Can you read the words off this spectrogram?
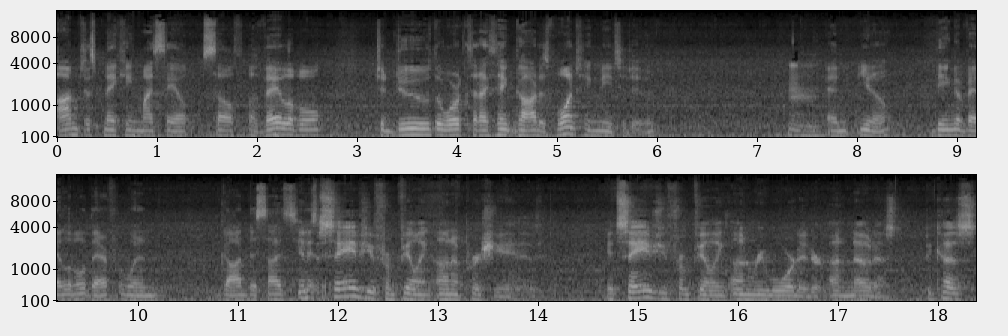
I'm just making myself available to do the work that I think God is wanting me to do. Mm-hmm. And you know, being available there for when God decides to. And it, it saves you from feeling unappreciated. It saves you from feeling unrewarded or unnoticed because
